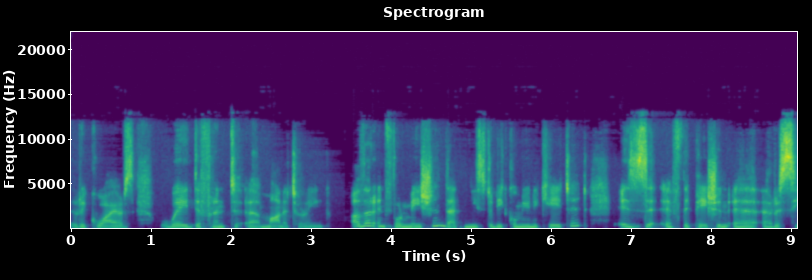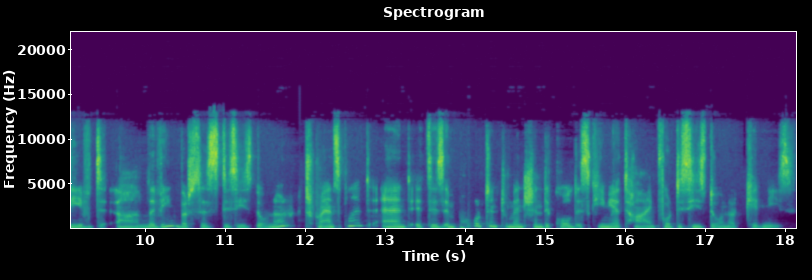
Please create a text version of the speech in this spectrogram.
requires way different uh, monitoring. Other information that needs to be communicated is if the patient uh, received uh, living versus deceased donor transplant, and it is important to mention the cold ischemia time for deceased donor kidneys.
